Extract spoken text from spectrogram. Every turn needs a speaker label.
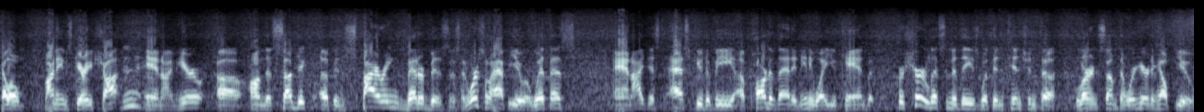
Speaker 1: Hello, my name is Gary Schotten, and I'm here uh, on the subject of inspiring better business. And we're so happy you are with us. And I just ask you to be a part of that in any way you can. But for sure, listen to these with intention to learn something. We're here to help you.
